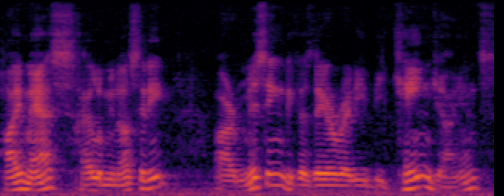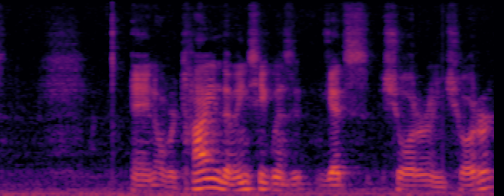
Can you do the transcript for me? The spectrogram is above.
high mass, high luminosity are missing because they already became giants and over time the main sequence gets shorter and shorter.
